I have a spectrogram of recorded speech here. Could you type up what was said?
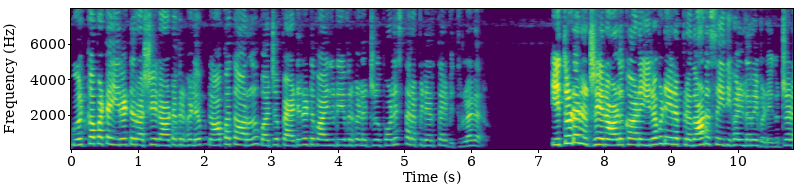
மீட்கப்பட்ட இரண்டு ரஷ்ய நாட்டவர்களும் நாற்பத்தாறு மற்றும் பன்னிரண்டு வயதுடையவர்கள் என்று போலீஸ் தரப்பினர் தெரிவித்துள்ளனர். இத்துடன் இன்றைய நாளுக்கான இரவு நேர பிரதான செய்திகள் நிறைவடைகின்றன.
